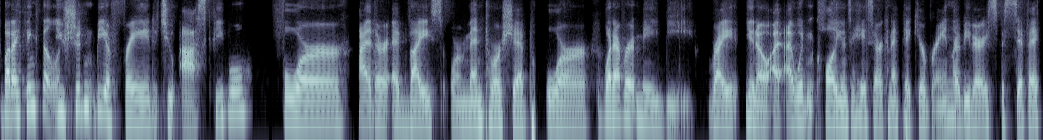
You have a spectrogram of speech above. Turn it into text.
But I think that like, you shouldn't be afraid to ask people for either advice or mentorship or whatever it may be right? You know I, I, wouldn't call you and say hey sarah can i pick your brain? Like, i'd be very specific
